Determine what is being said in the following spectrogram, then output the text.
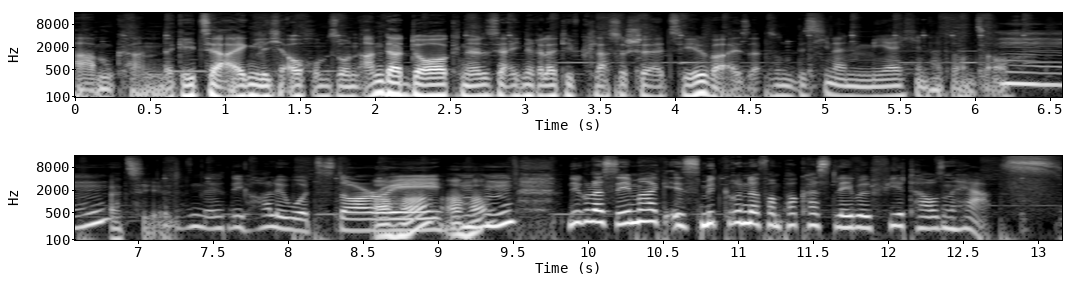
haben kann. Da geht es ja eigentlich auch um so einen Underdog, ne? das ist ja eigentlich eine relativ klassische Erzählweise. So ein bisschen ein Märchen hat er uns auch Mhm. erzählt. Die Hollywood Story. Aha, aha. Mhm. Nikolaus Seemark ist Mitgründer vom Podcast-Label 4000 Hertz.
